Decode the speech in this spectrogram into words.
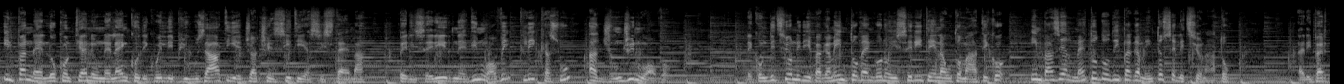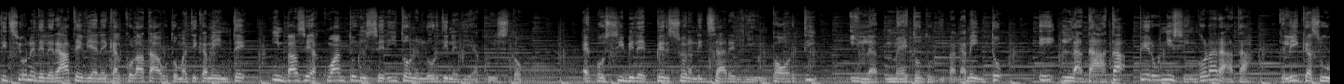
Il pannello contiene un elenco di quelli più usati e già censiti a sistema. Per inserirne di nuovi, clicca su Aggiungi nuovo. Le condizioni di pagamento vengono inserite in automatico in base al metodo di pagamento selezionato. La ripartizione delle rate viene calcolata automaticamente in base a quanto inserito nell'ordine di acquisto. È possibile personalizzare gli importi, il metodo di pagamento e la data per ogni singola rata. Clicca su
